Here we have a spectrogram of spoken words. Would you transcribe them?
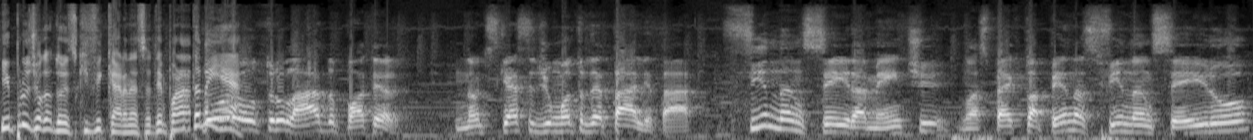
e pros jogadores que ficaram nessa temporada também Por é. outro lado, Potter, não te esqueça de um outro detalhe, tá? Financeiramente, no aspecto apenas financeiro,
